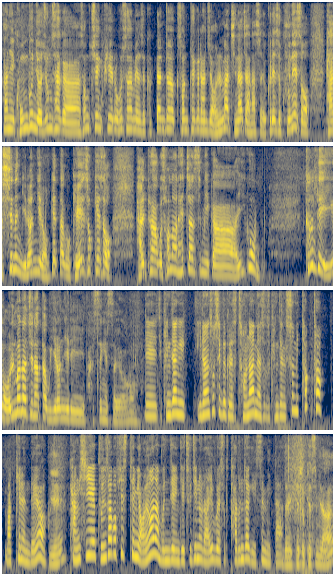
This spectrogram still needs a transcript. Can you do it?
아니 공군 여중사가 성추행 피해를 호소하면서 극단적 선택을 한 지 얼마 지나지 않았어요. 그래서 군에서 다시는 이런 일 없겠다고 계속해서 발표하고 선언했지 않습니까? 이거 그런데 이거 얼마나 지났다고 이런 일이 발생했어요. 네, 굉장히 이런 소식을 그래서 전하면서도 굉장히 숨이 턱턱 막히는데요. 예? 당시에 군사법 시스템이 얼마나 문제인지 주진우 라이브에서도 다룬 적이 있습니다. 네, 계속했습니다.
